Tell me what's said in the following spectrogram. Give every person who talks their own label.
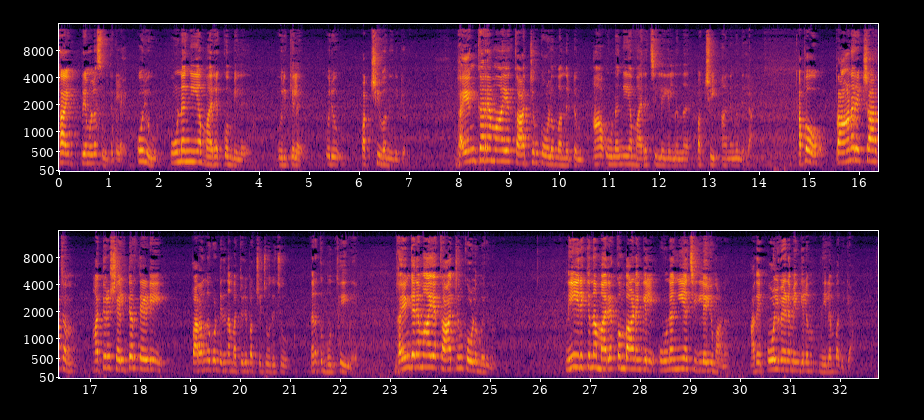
Speaker 1: Hi പ്രിയമുള്ള സുഹൃത്തുക്കളെ. ഒരു ഉണങ്ങിയ മരക്കൊമ്പിൽ ഒരിക്കൽ ഒരു പക്ഷി വന്നിരിക്കും ഭയങ്കരമായ കാറ്റും കോളും വന്നിട്ടും ആ ഉണങ്ങിയ മരച്ചില്ലയിൽ നിന്ന് പക്ഷി അനങ്ങുന്നില്ല. അപ്പോൾ പ്രാണരക്ഷാർത്ഥം മറ്റൊരു ഷെൽട്ടർ തേടി പറന്നുകൊണ്ടിരുന്ന മറ്റൊരു പക്ഷി ചോദിച്ചു നിനക്ക് ബുദ്ധിയില്ലേ? ഭയങ്കരമായ കാറ്റും കോളും വരുന്നു. നീ ഇരിക്കുന്ന മരക്കൊമ്പാണെങ്കിൽ ഉണങ്ങിയ ചില്ലയുമാണ്. അതെപ്പോൾ വേണമെങ്കിലും നിലം പതിക്കാം.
